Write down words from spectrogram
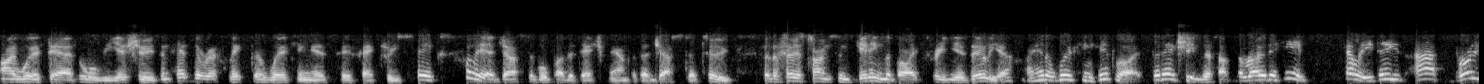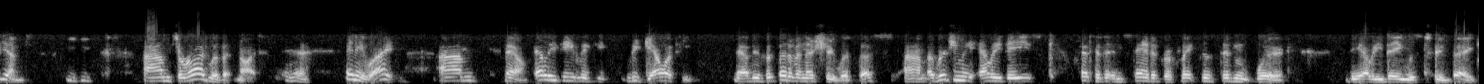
I worked out all the issues and had the reflector working as per factory specs, fully adjustable by the dash mounted adjuster too. For the first time since getting the bike three years earlier, I had a working headlight that actually lit up the road ahead. LEDs are brilliant um, to ride with at night. Yeah. Anyway, um, now LED leg- legality. Now there's a bit of an issue with this. Um, originally, LEDs fitted in standard reflectors didn't work. The LED was too big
